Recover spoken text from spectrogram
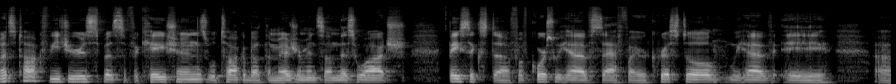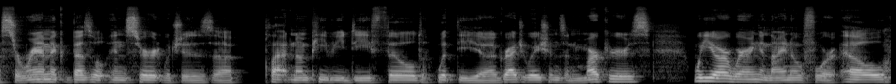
Let's talk features, specifications, we'll talk about the measurements on this watch. Basic stuff, of course we have sapphire crystal, we have a uh, ceramic bezel insert which is uh, platinum PVD filled with the uh, graduations and markers. We are wearing a 904L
